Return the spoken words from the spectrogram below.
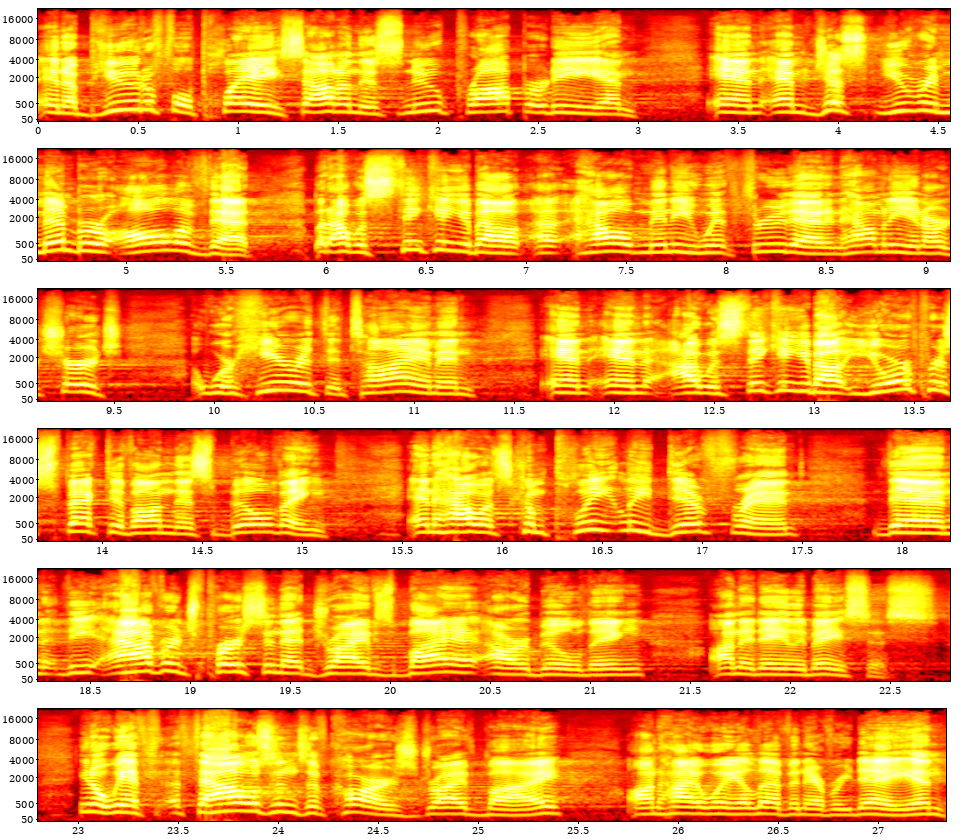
in a beautiful place out on this new property and and and just you remember all of that. But i was thinking about uh, how many went through that and how many in our church were here at the time and and and i was thinking about your perspective on this building and how it's completely different than the average person that drives by our building on a daily basis. You know we have thousands of cars drive by on Highway 11 every day. And,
